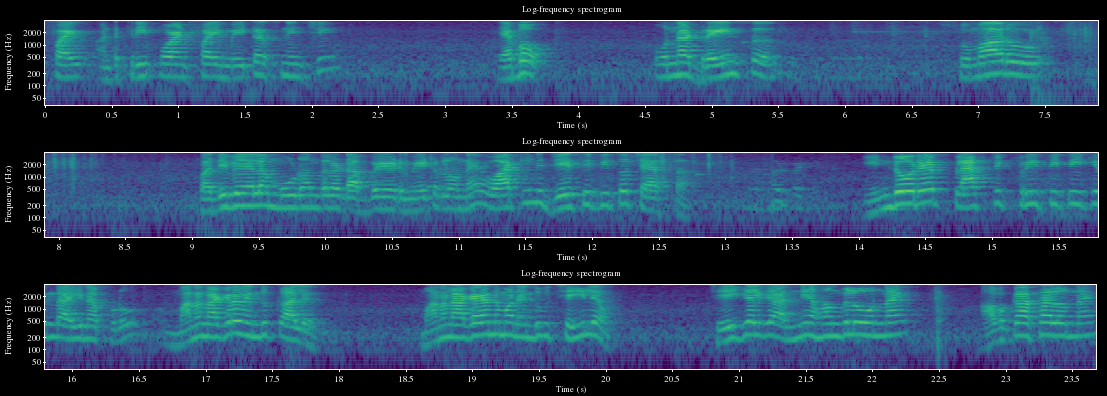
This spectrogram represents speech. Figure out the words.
ఫైవ్ అంటే త్రీ పాయింట్ ఫైవ్ మీటర్స్ నుంచి అబోవ్ ఉన్న డ్రైన్స్ సుమారు పదివేల మూడు వందల డెబ్బై ఏడు మీటర్లు ఉన్నాయి. వాటిని జేసీబీతో చేస్తారు. ఇండోరే ప్లాస్టిక్ ఫ్రీ సిటీ కింద అయినప్పుడు మన నగరం ఎందుకు కాలేదు? మన నగరాన్ని మనం ఎందుకు చేయలేం? చేయగలిగే అన్ని హంగులు ఉన్నాయి అవకాశాలు ఉన్నాయి.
